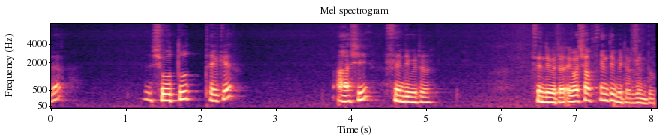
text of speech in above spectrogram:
এটা সত্তর থেকে আশি সেন্টিমিটার। সেন্টিমিটার, এবার সব সেন্টিমিটার কিন্তু।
